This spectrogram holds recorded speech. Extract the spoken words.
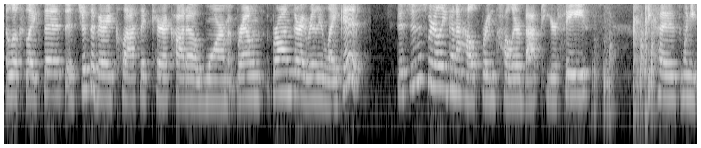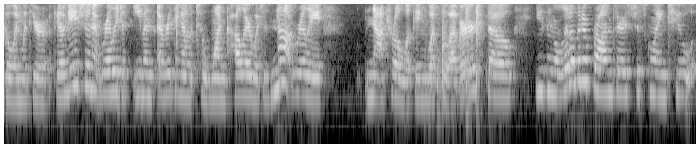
It looks like this. It's just a very classic terracotta warm browns bronzer. I really like it. This is just really gonna help bring color back to your face because when you go in with your foundation, it really just evens everything out to one color, which is not really natural looking whatsoever. So Using a little bit of bronzer is just going to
